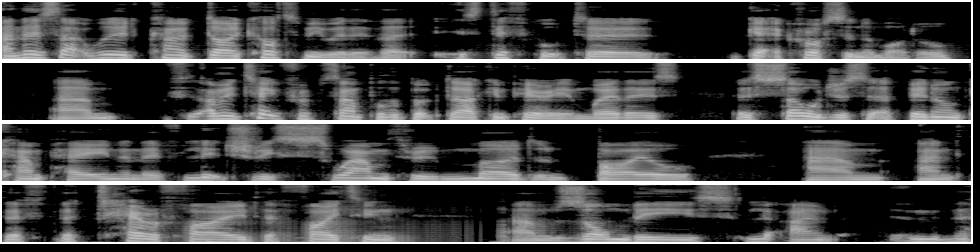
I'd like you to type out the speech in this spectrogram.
and there's that weird kind of dichotomy with it that is difficult to get across in a model. Um, I mean, take for example the book Dark Imperium, where there's there's soldiers that have been on campaign and they've literally swam through mud and bile, um, and they're they're terrified. They're fighting um, zombies, l- and and the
